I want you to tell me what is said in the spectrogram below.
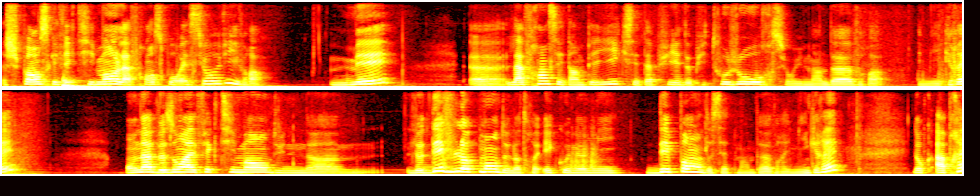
Je pense qu'effectivement, la France pourrait survivre. Mais euh, la France est un pays qui s'est appuyé depuis toujours sur une main-d'œuvre immigrée. On a besoin effectivement d'une. Euh, le développement de notre économie dépend de cette main-d'œuvre immigrée. Donc après,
